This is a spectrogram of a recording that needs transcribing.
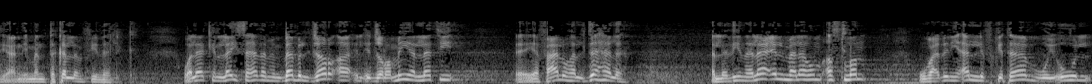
يعني من تكلم في ذلك. ولكن ليس هذا من باب الجرأة الإجرامية التي يفعلها الجهلة الذين لا علم لهم أصلا وبعدين يألف كتاب ويقول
